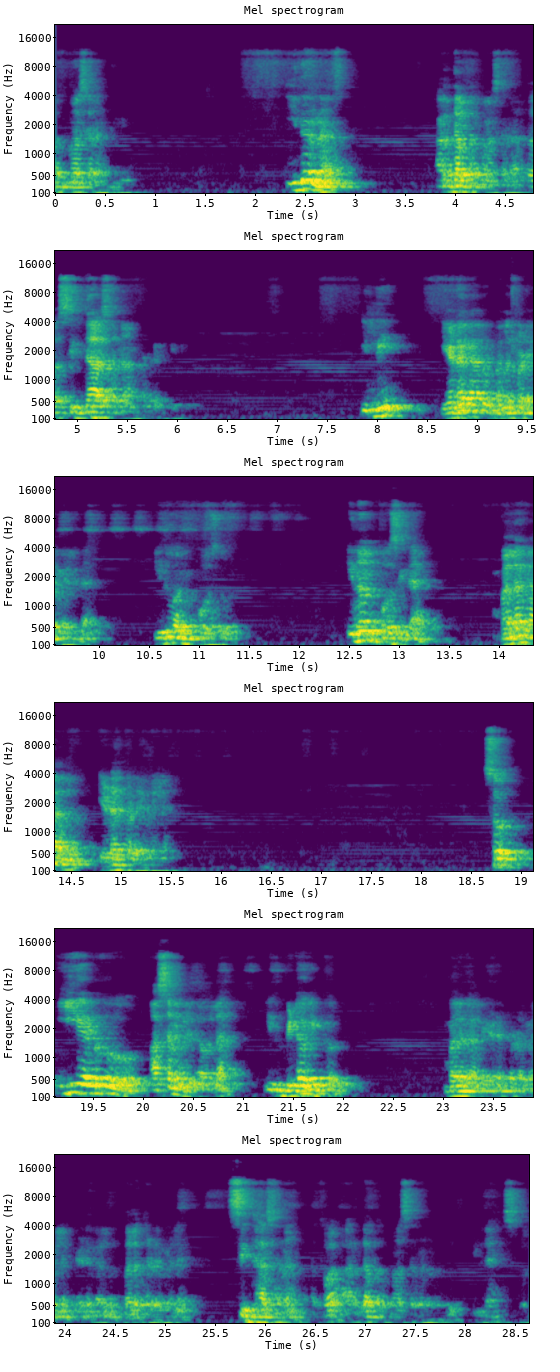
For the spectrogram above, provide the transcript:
ಪದ್ಮಾಸನ ಅಂತೀವಿ. ಇದನ್ನ ಅರ್ಧ ಪದ್ಮಾಸನ ಅಥವಾ ಸಿದ್ಧಾಸನ ಅಂತ ಕರಿತೀವಿ. ಇಲ್ಲಿ ಎಡಗಾಲು ಬಲ ತೊಡೆ ಮೇಲಿದೆ ಇದು ಒಂದು ಪೋಸು ಇನ್ನೊಂದು ಪೋಸ್ ಇದೆ, ಬಲಗಾಲು ಎಡ ತೊಡೆ ಮೇಲೆ. ಸೊ ಈ ಎರಡು ಆಸನಗಳಿದಾವಲ್ಲ, ಇದು ಬಿಟ್ಟೋಗಿತ್ತು. ಬಲಗಾಲು ಎಡ ತೊಡೆ ಮೇಲೆ, ಎಡಗಾಲು ಬಲ ತಡೆ ಮೇಲೆ ಸಿದ್ಧಾಸನ ಅಥವಾ ಅರ್ಧ ಪದ್ಮಾಸನ ಅನ್ನೋದು ಇಲ್ಲ ಹೆಸರು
